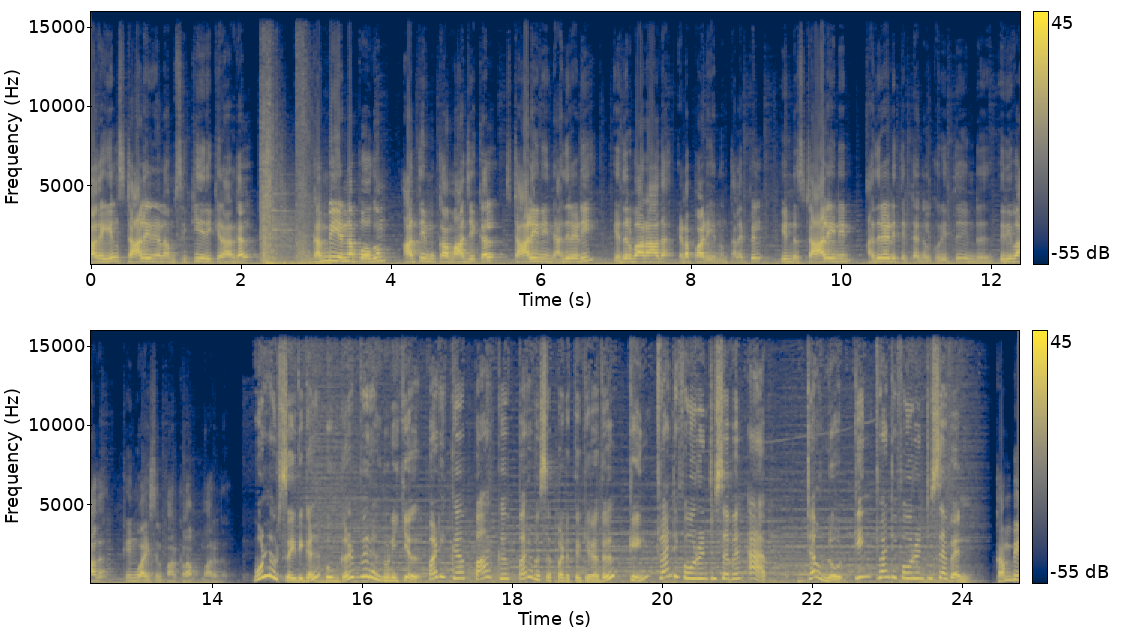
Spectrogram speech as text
வகையில் ஸ்டாலினிடம் சிக்கியிருக்கிறார்கள்? கம்பி என்ன போகும்? அதிமுக மாஜிக்கல் ஸ்டாலினின் அதிரடி எதிர்பாராத எடப்பாடி என்னும் தலைப்பில் இன்று ஸ்டாலினின் அதிரடி திட்டங்கள் குறித்து இன்று விரிவாக கிங் வாய்ஸில் பார்க்கலாம். வாருங்கள். உள்ளூர் செய்திகள் உங்கள் விரல் நுனியில். படிக்க பார்க்க பரவசப்படுத்துகிறது king twenty four into seven app download king twenty four into seven கம்பி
